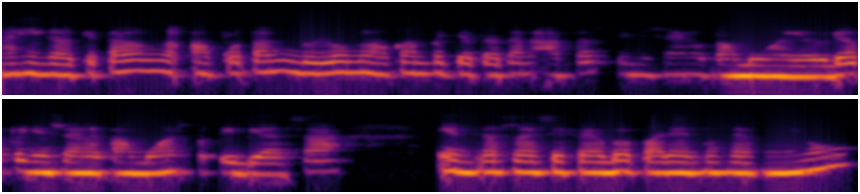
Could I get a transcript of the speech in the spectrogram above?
Nah, hingga kita akuntan belum melakukan pencatatan atas penyesuaian utang bunga. Ya udah penyesuaian utang bunga seperti biasa, interest receivable pada interest revenue,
